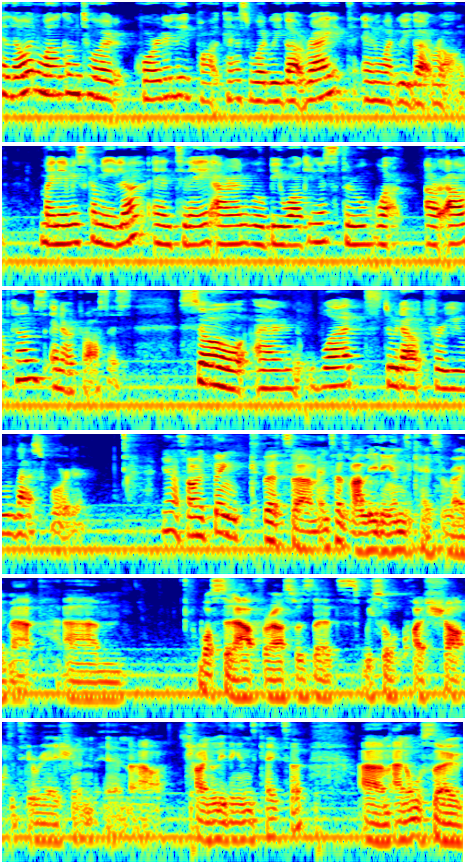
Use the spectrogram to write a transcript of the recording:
Hello and welcome to our quarterly podcast, What We Got Right and What We Got Wrong. My name is Camila, and today Aaron will be walking us through what our outcomes and our process. So, Aaron, what stood out for you last quarter? Yeah, so I think that um, in terms of our leading indicator roadmap, um, what stood out for us was that we saw quite a sharp deterioration in our China leading indicator um, and also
